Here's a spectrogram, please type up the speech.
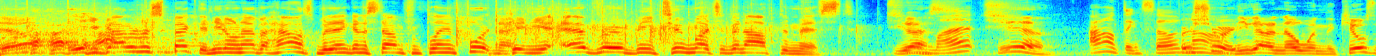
Yeah. You gotta respect it. He don't have a house, but it ain't gonna stop him from playing Fortnite. Can you ever be too much of an optimist? Too Yes. much? Yeah. I don't think so. For no. sure. You gotta know when to kill some.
